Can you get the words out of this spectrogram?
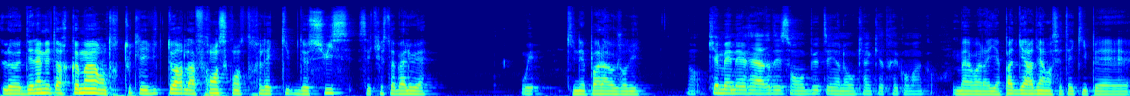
le dénominateur commun entre toutes les victoires de la France contre l'équipe de Suisse, c'est Christophe Alluet. Oui. Qui n'est pas là aujourd'hui. Non, Kemen et Hardy sont au but et il y en a aucun qui est très convaincant. Ben voilà, il n'y a pas de gardien dans cette équipe. Et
